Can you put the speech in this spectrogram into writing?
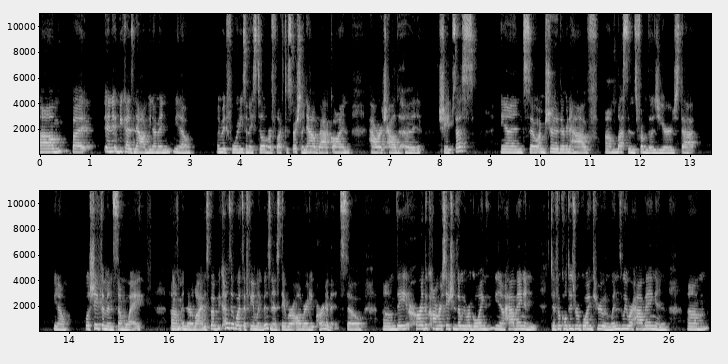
Um, but and it, because now, I mean, I'm in you know my mid 40s and I still reflect, especially now, back on how our childhood shapes us. And so I'm sure that they're going to have um, lessons from those years that, you know, will shape them in some way um, mm-hmm. in their lives. But because it was a family business, they were already part of it. So um, they heard the conversations that we were going, you know, having and difficulties we're going through and wins we were having. And, um,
